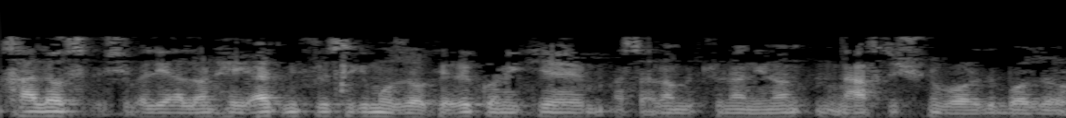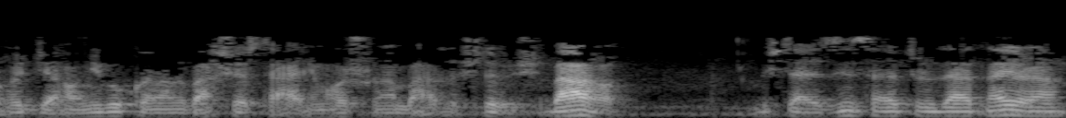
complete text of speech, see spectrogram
خلاص بشه ولی الان هیئت میفرسته که مذاکره کنه که مثلا بتونن اینا نفتشون رو وارد بازارهای جهانی بکنن و بخشی از تحریم هاشون هم برداشته بشه. به بیشتر از این سرتون رو درد نیارم.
